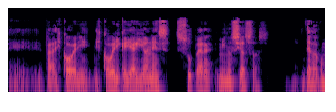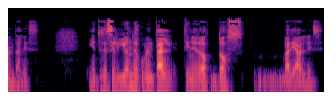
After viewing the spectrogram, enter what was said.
eh, para Discovery, Discovery quería guiones súper minuciosos de los documentales. Y entonces el guion documental tiene dos, dos variables.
